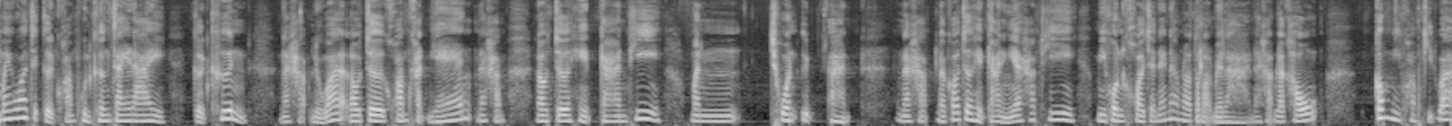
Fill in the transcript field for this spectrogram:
ไม่ว่าจะเกิดความขุ่นเคืองใจใดเกิดขึ้นนะครับ หรือว่าเราเจอความขัดแย้งนะครับ เราเจอเหตุการณ์ที่มันชวนอึดอัดนะครับ แล้วก็เจอเหตุการณ์อย่างนี้ครับที่มีคนคอยจะแนะนำเราตลอดเวลานะครับ แล้วเขาก็มีความคิดว่า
